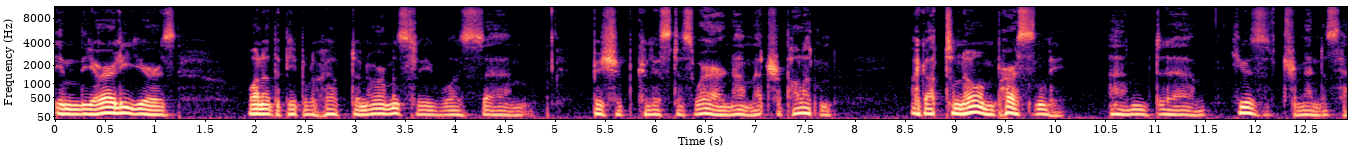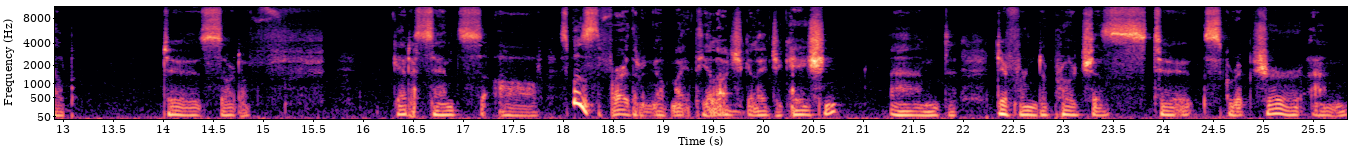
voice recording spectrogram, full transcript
in the early years, one of the people who helped enormously was um, Bishop Kallistos Ware, now Metropolitan. I got to know him personally, and um, he was of tremendous help to sort of get a sense of, I suppose, the furthering of my theological education and different approaches to scripture and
